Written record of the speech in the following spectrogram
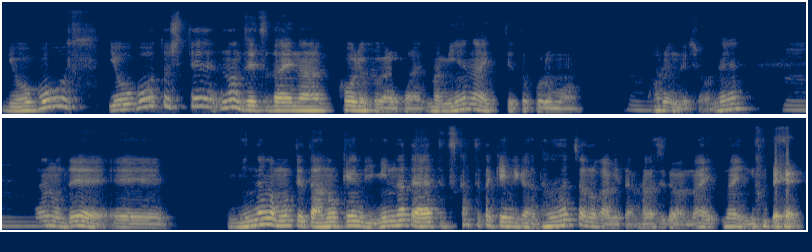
予防、予防としての絶大な効力があるから、まあ、見えないっていうところもあるんでしょうね。うんなので、えーみんなが持ってたあの権利、みんなでああやって使ってた権利がなくなっちゃうのかみたいな話ではないないので、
